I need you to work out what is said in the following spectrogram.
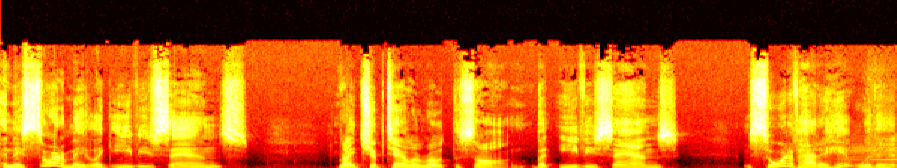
and they sort of made it like Evie Sands. Right, Chip Taylor wrote the song, but Evie Sands sort of had a hit with it.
